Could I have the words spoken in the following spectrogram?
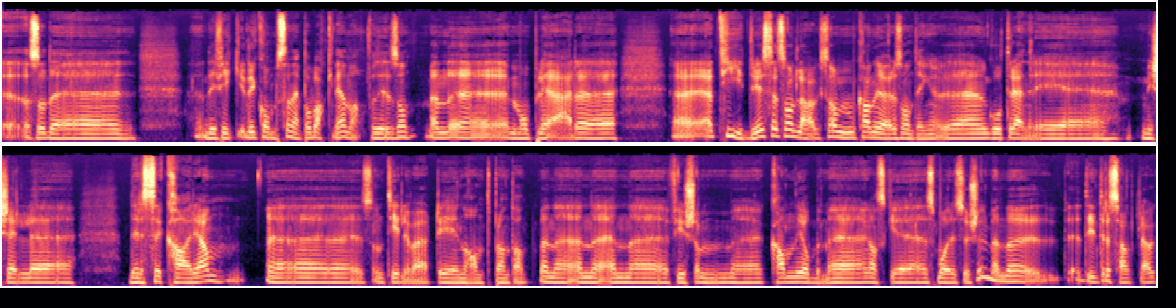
Altså det de, fikk, de kom seg ned på bakken igjen, da, for å si det sånn. Men uh, Montpellier er, uh, er tidvis et sånt lag som kan gjøre sånne ting. En god trener i uh, Michel Dersekarian, som tidligere har vært i Nant, annet. Men en, en fyr som kan jobbe med ganske små ressurser, men et interessant lag.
